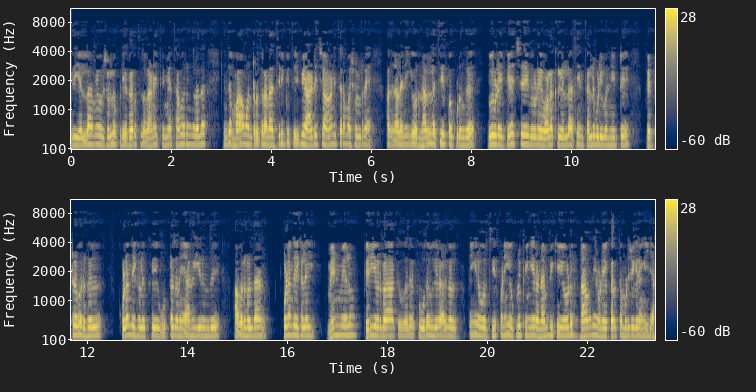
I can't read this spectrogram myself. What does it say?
இது எல்லாமே அவர் சொல்லக்கூடிய கருத்துக்கள் அனைத்துமே தவறுங்கிறத இந்த மாமன்றத்துல நான் திருப்பி திருப்பி அடிச்சு ஆணித்தரமா சொல்றேன். அதனால நீங்க ஒரு நல்ல தீர்ப்பை கொடுங்க. இவருடைய பேச்சு இவருடைய வழக்கு எல்லாத்தையும் தள்ளுபடி பண்ணிட்டு பெற்றவர்கள் குழந்தைகளுக்கு உற்ற துணையாக இருந்து அவர்கள்தான் குழந்தைகளை மென்மேலும் பெரியவர்களாக்குவதற்கு உதவுகிறார்கள் அப்படிங்கிற ஒரு தீர்ப்பை நீங்க கொடுப்பீங்கிற நம்பிக்கையோடு நான் வந்து என்னுடைய கருத்தை முடிச்சுக்கிறேங்க ஐயா.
